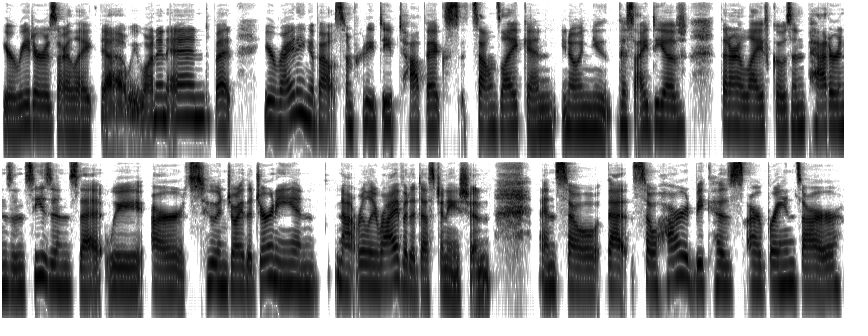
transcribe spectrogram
your readers are like, yeah, we want an end, but you're writing about some pretty deep topics, it sounds like. And, you know, and you, this idea of that our life goes in patterns and seasons that we are to enjoy the journey and not really arrive at a destination. And so that's so hard because our brains are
